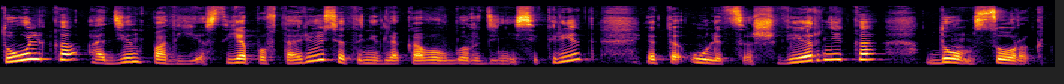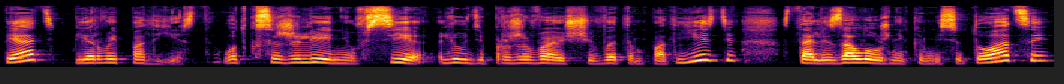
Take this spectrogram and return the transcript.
только один подъезд. Я повторюсь, это ни для кого в городе не секрет. Это улица Шверника, дом 45, первый подъезд. Вот, к сожалению, все люди, проживающие в этом подъезде, стали заложниками ситуации.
